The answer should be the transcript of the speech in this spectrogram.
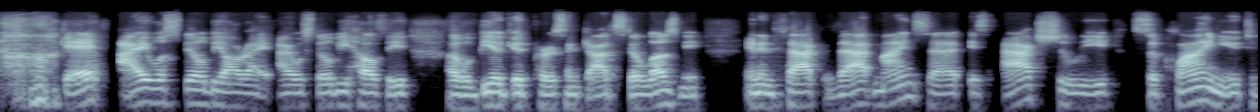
okay, I will still be all right. I will still be healthy. I will be a good person. God still loves me. And in fact, that mindset is actually supplying you to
